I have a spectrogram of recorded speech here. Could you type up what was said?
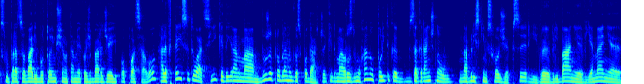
współpracowali, bo to im się tam jakoś bardziej opłacało. Ale w tej sytuacji, kiedy Iran ma duże problemy gospodarcze, kiedy ma rozdmuchaną politykę zagraniczną na Bliskim Wschodzie, w Syrii, w, w Libanie, w Jemenie,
